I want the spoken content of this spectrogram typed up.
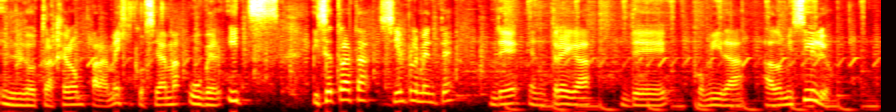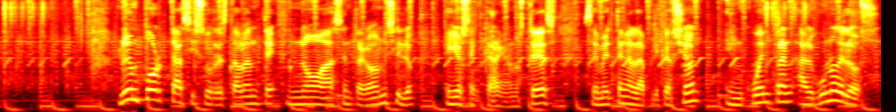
lo trajeron para México. Se llama Uber Eats y se trata simplemente de entrega de comida a domicilio. No importa si su restaurante no hace entrega a domicilio, ellos se encargan. Ustedes se meten a la aplicación, encuentran alguno de los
